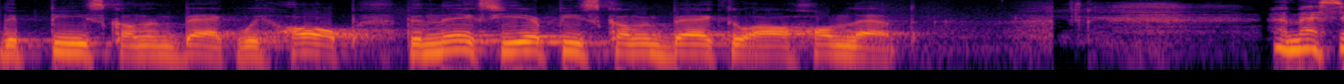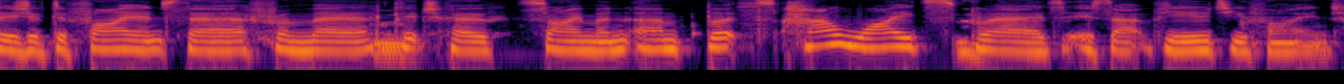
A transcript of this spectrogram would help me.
The peace coming back. We hope the next year peace coming back to our homeland a message of defiance there from Mayor mm. Klitschko, Simon. Um, but how widespread is that view, do you find?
